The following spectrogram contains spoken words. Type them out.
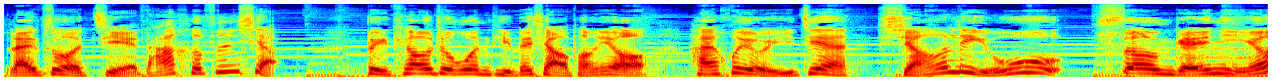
来做解答和分享。被挑中问题的小朋友还会有一件小礼物送给你哟。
